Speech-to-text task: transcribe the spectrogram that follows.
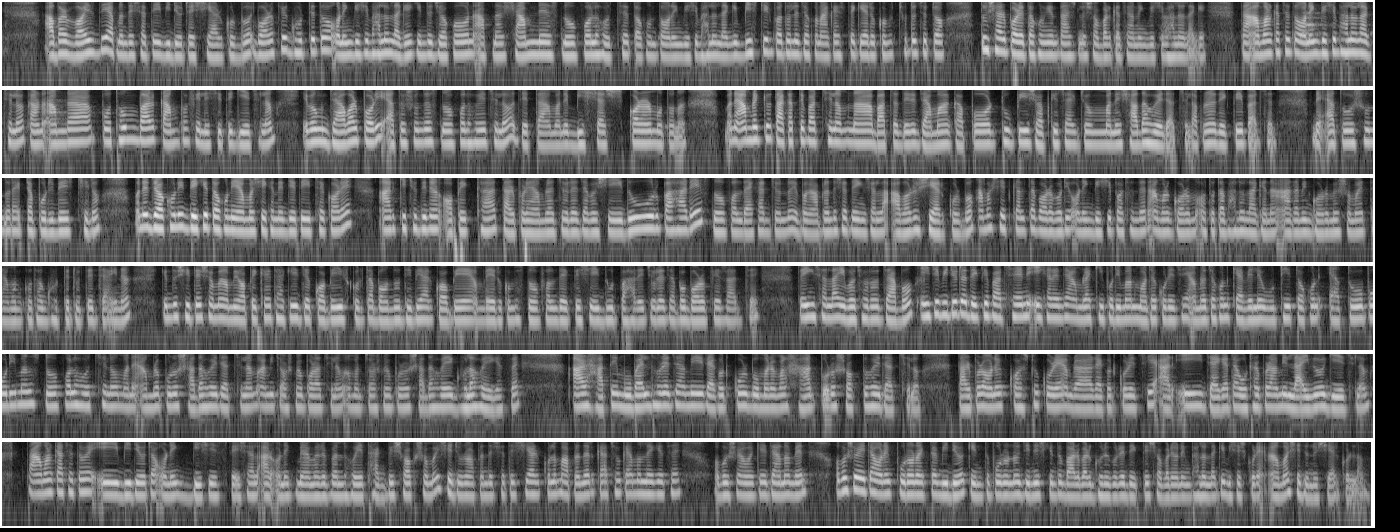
আবার ভয়েস দিয়ে আপনাদের সাথে এই ভিডিওটা শেয়ার করব। বরফে ঘুরতে তো অনেক বেশি ভালো লাগে, কিন্তু যখন আপনার সামনে স্নোফল হচ্ছে, তখন তো অনেক বেশি ভালো লাগে। বৃষ্টির বদলে যখন আকাশ থেকে এরকম ছোট ছোট তুষার পড়ে, তখন কিন্তু আসলে সবার কাছে অনেক বেশি ভালো লাগে। তা আমার কাছে তো অনেক বেশি ভালো লাগছিল। কারণ আমরা প্রথমবার কাম্পা ফেলেসিতে গিয়েছিলাম এবং যাওয়ার পরে এত সুন্দর স্নোফল হয়েছিল যেটা মানে বিশ্বাস করার মতো না। মানে আমরা কেউ তাকাতে পারছিলাম না, বাচ্চাদের জামা কাপড়, টুপি সব কিছু একদম মানে সাদা হয়ে যাচ্ছিল, আপনারা দেখতেই পারছেন। মানে এত সুন্দর একটা পরিবেশ ছিল। মানে যখনই দেখে তখনই আমার সেখানে যেতে ইচ্ছে করে। আর কিছুদিনের অপেক্ষা, তারপরে আমরা চলে যাব সেই দূর পাহাড়ে স্নোফল দেখার জন্য এবং আপনাদের সাথে ইনশাল্লাহ আবারও শেয়ার করব। আমার শীতকালটা বরাবরই অনেক বেশি পছন্দের। আমার গরম অতটা ভালো লাগে না, আর আমি গরমের সময় তেমন কোথাও ঘুরতে টুরতে যাই না। কিন্তু শীতের সময় আমি অপেক্ষায় থাকি যে কবে স্কুলটা বন্ধ দিবে আর কবে আমরা এরকম স্নোফল দেখতে সেই দূর পাহাড়ে চলে যাব বরফের রাজ্যে। তো ইনশাল্লাহ এবছরও যাব। এই যে ভিডিওটা দেখতে পাচ্ছেন, এখানে যে আমরা কি পরিমাণ মজা করেছি, আমরা যখন ক্যাবেলে উঠি তখন এত পরিমাণ স্নোফল হচ্ছিল মানে আমরা পুরো সাদা হয়ে যাচ্ছিলাম, আমি চশমা পরাছিলাম আমার চশমা পুরো সাদা হয়ে ঘোলা হয়ে গেছে। আর হাতে মোবাইল ধরে যে আমি রেকর্ড করব মানে আমার হাত পুরো শক্ত হয়ে যাচ্ছিল। তারপর অনেক কষ্ট করে আমরা রেকর্ড করেছি আর এই জায়গাটা ওঠার পর আমি লাইভেও গিয়েছিলাম। তো আমার কাছে তো এই ভিডিওটা অনেক বেশি স্পেশাল আর অনেক মেমোরেবল হয়ে থাকবে সব সময় সেজন্য আপনাদের সাথে শেয়ার করলাম। আপনাদের কাছেও কেমন লেগেছে অবশ্যই আমাকে জানাবেন। অবশ্যই এটা অনেক পুরনো একটা ভিডিও কিন্তু পুরনো জিনিস কিন্তু বারবার ঘুরে ঘুরে দেখতে সবারই অনেক ভালো লাগে, বিশেষ করে আমার, সেজন্য শেয়ার করলাম।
